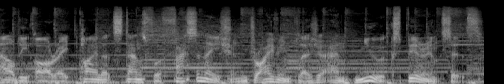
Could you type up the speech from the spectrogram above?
Audi R8 Pilot stands for fascination, driving pleasure and new experiences.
